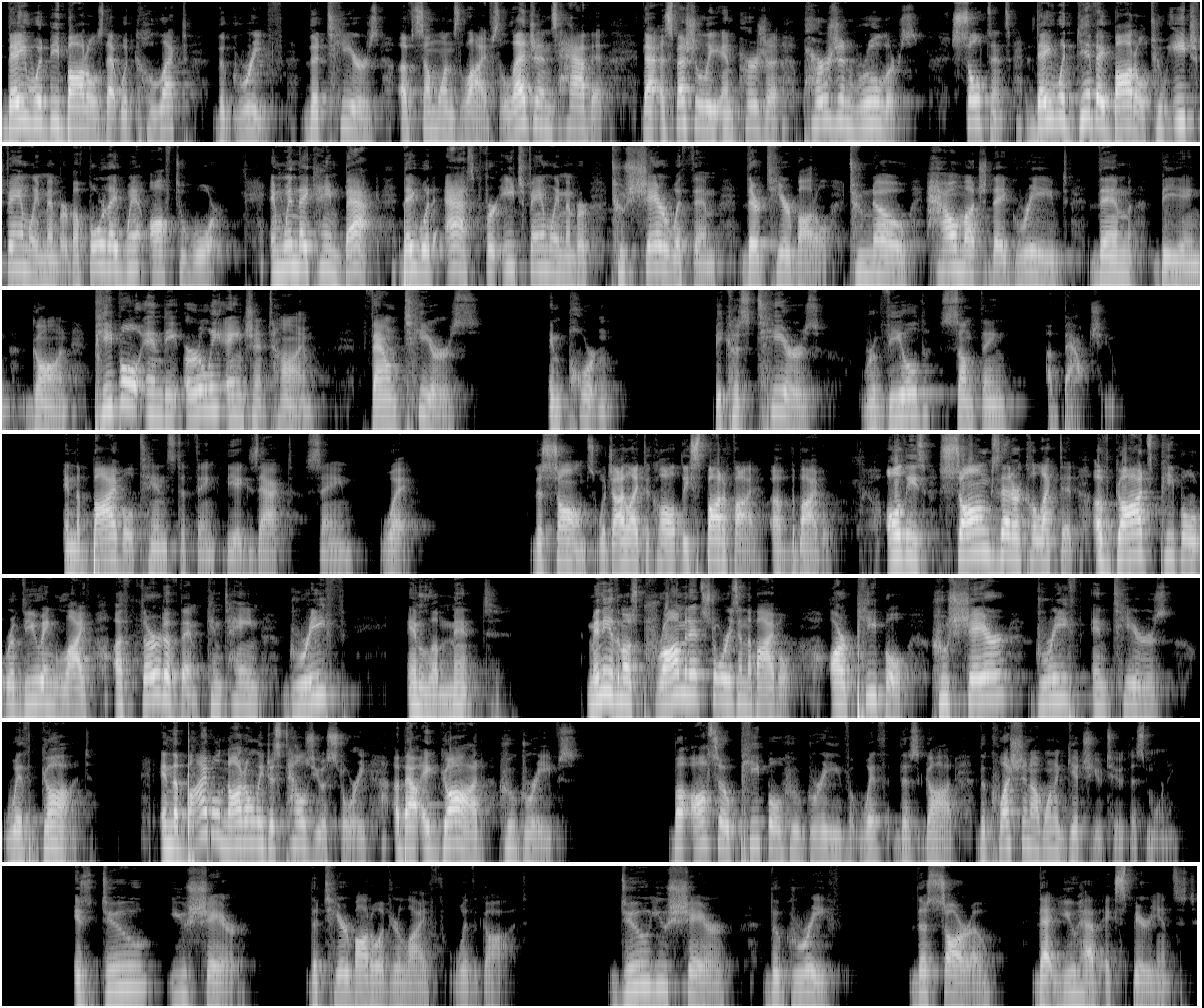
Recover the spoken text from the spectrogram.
They would be bottles that would collect the grief, the tears of someone's lives. Legends have it that, especially in Persia, Persian rulers, sultans, they would give a bottle to each family member before they went off to war. And when they came back, they would ask for each family member to share with them their tear bottle, to know how much they grieved them being gone. People in the early ancient time found tears important because tears revealed something about you. And the Bible tends to think the exact same way. The Psalms, which I like to call the Spotify of the Bible, all these songs that are collected of God's people reviewing life, a third of them contain grief and lament. Many of the most prominent stories in the Bible are people who share grief and tears with God. And the Bible not only just tells you a story about a God who grieves, but also people who grieve with this God. The question I want to get you to this morning is do you share the tear bottle of your life with God? Do you share the grief, the sorrow that you have experienced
